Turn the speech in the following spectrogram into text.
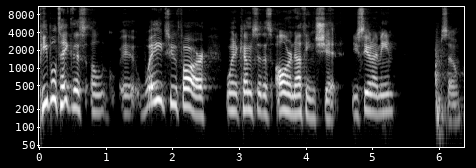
people take this eh, way too far when it comes to this all or nothing shit. You see what I mean? So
